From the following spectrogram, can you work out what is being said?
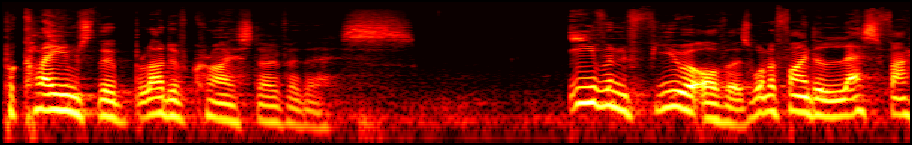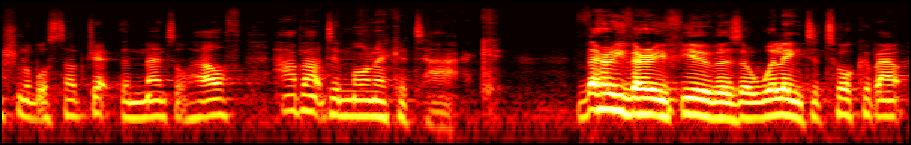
proclaims the blood of Christ over this. Even fewer of us want to find a less fashionable subject than mental health. How about demonic attack? Very, very few of us are willing to talk about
